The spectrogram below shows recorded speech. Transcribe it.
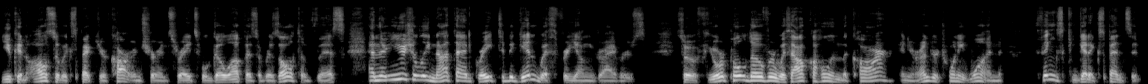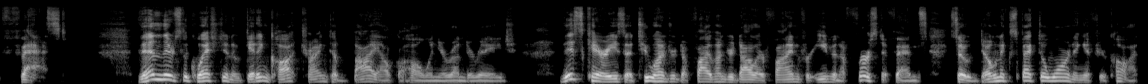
You can also expect your car insurance rates will go up as a result of this, and they're usually not that great to begin with for young drivers. So if you're pulled over with alcohol in the car and you're under 21, things can get expensive fast. Then there's the question of getting caught trying to buy alcohol when you're underage. This carries a 200 to $500 fine for even a first offense, so don't expect a warning if you're caught.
